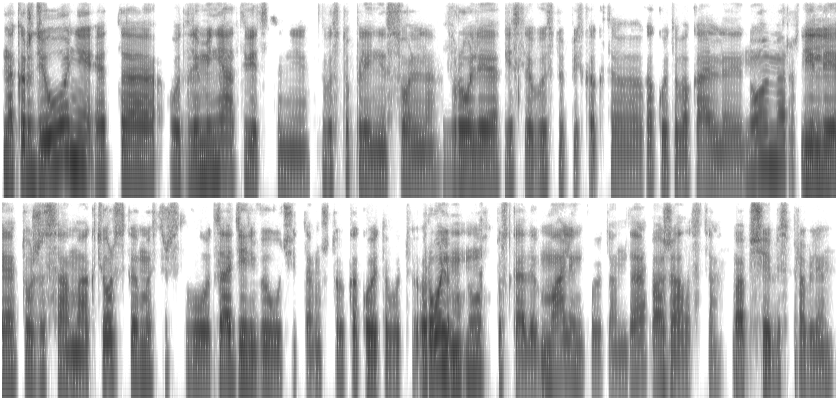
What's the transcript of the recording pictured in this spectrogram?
На аккордеоне это вот для меня ответственнее выступление сольно. В роли, если выступить как-то какой-то вокальный номер или то же самое актерское мастерство, за день выучить там что какую-то вот роль, ну, пускай да, маленькую там, да, пожалуйста, вообще без проблем.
